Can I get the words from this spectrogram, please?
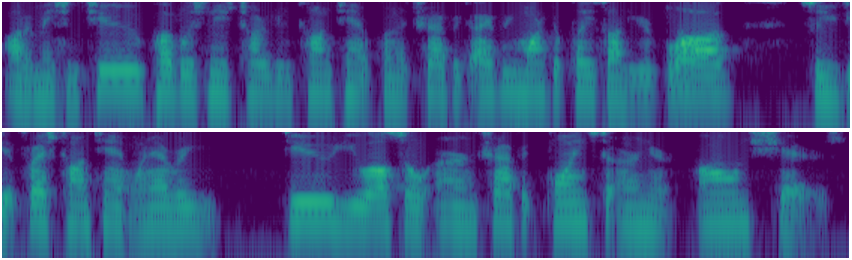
Automation 2, publish niche targeted content from the Traffic Ivy marketplace onto your blog so you get fresh content whenever do. You also earn traffic points to earn your own shares.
